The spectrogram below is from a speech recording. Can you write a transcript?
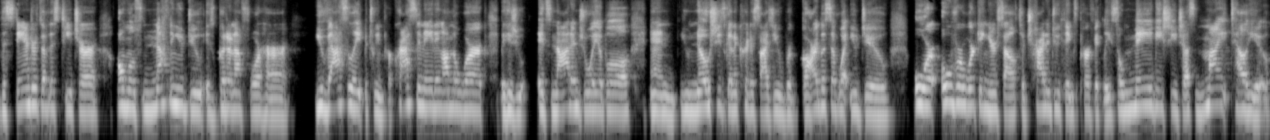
the standards of this teacher. Almost nothing you do is good enough for her you vacillate between procrastinating on the work because you it's not enjoyable and you know she's going to criticize you regardless of what you do or overworking yourself to try to do things perfectly. So maybe she just might tell you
